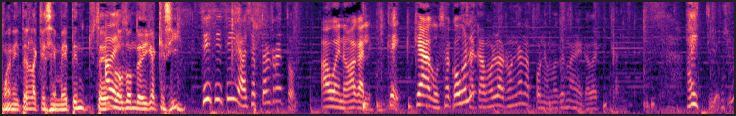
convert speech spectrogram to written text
Juanita en la que se meten ustedes A ver. dos donde diga que sí. Sí, sí, sí, acepto el reto. Ah, bueno, hágale. ¿Qué, qué hago? ¿Saco una? Sacamos la runa y la ponemos de manera vertical. Ay, Dios mío.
